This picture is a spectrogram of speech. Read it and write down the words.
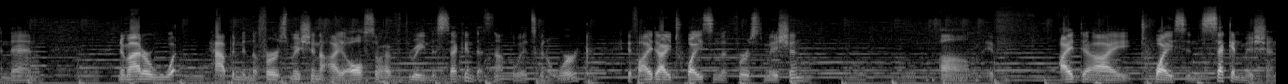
and then no matter what happened in the first mission, I also have three in the second. That's not the way it's going to work. If I die twice in the first mission, um, if I die twice in the second mission,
